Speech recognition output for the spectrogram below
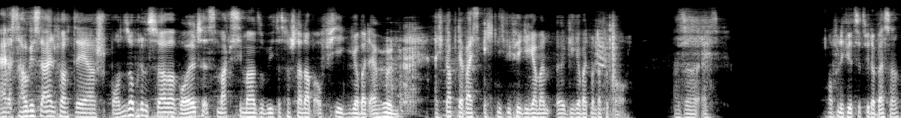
Ja, das Traurige ist ja einfach, der Sponsor von dem Server wollte es maximal, so wie ich das verstanden habe, auf 4 GB erhöhen. Ich glaube, der weiß echt nicht, wie viel Gigabyte, äh, Gigabyte man dafür braucht. Also, echt. Hoffentlich wird's jetzt wieder besser,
